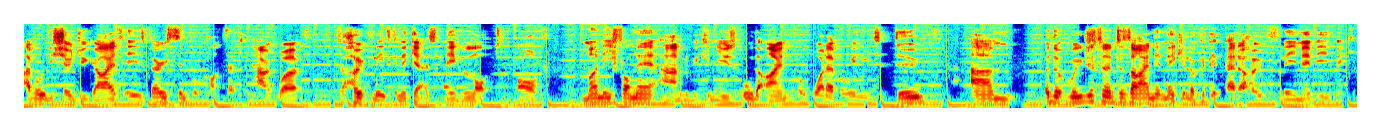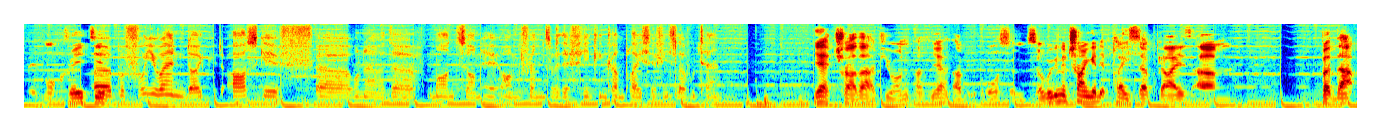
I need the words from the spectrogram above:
I've already showed you guys, it is very simple concept and how it works. So hopefully it's going to get us a lot of money from it and we can use all the iron for whatever we need to do. Um, but we're just going to design it, make it look a bit better, hopefully, maybe make it a bit more creative. Uh, before you end, I could ask if uh, one of the mods on here who I'm friends with, if he can come place if he's level 10. Yeah, try that if you want. Uh, yeah, that'd be awesome. So we're going to try and get it placed up, guys. Um, but that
